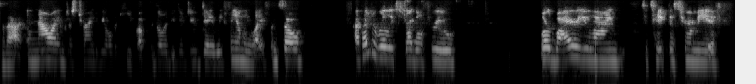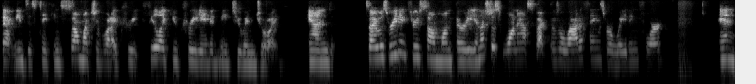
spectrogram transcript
to that. And now I'm just trying to be able to keep up the ability to do daily family life. And so I've had to really struggle through Lord, why are you allowing to take this from me if that means it's taking so much of what I cre- feel like you created me to enjoy? And so I was reading through Psalm 130, and that's just one aspect. There's a lot of things we're waiting for. And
